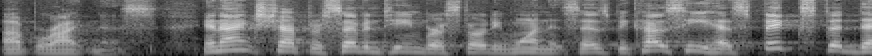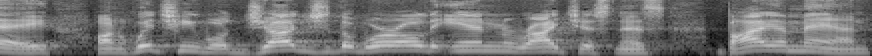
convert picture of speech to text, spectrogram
uprightness. In Acts chapter 17, verse 31, it says, Because he has fixed a day on which he will judge the world in righteousness by a man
